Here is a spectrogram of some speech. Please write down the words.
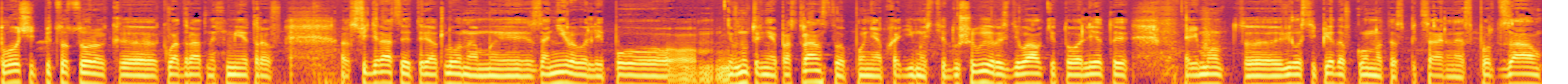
площадь 540 квадратных метров. С Федерацией триатлона мы зонировали по внутреннее пространство по необходимости, душевые, раздевалки, туалеты, ремонт э, велосипедов, комната специальная, спортзал,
